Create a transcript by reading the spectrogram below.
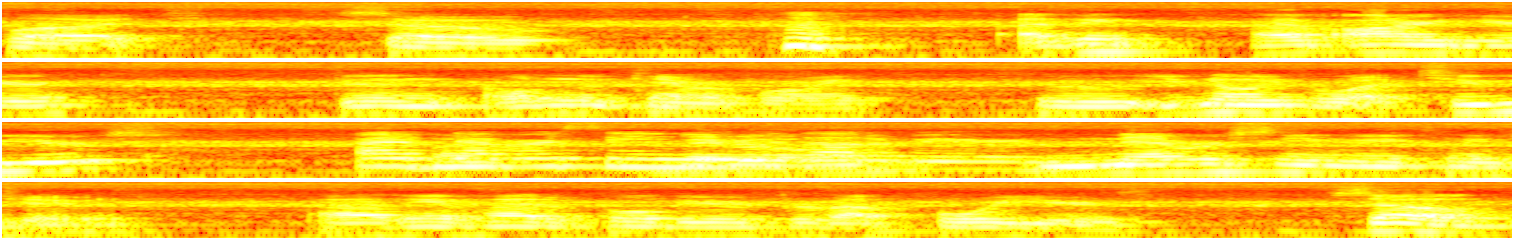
but so I think I have honor here, doing holding the camera for me. Who you've known me for what two years? I've Like, never seen you a without a more? beard. Never seen me clean shaven. Uh, I think I've had a full beard for about four years. So,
